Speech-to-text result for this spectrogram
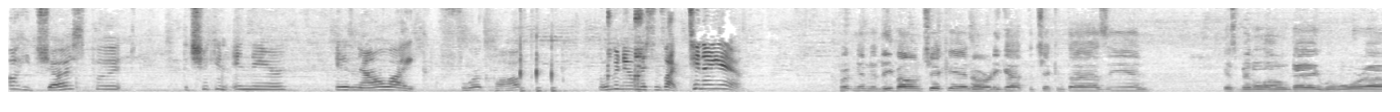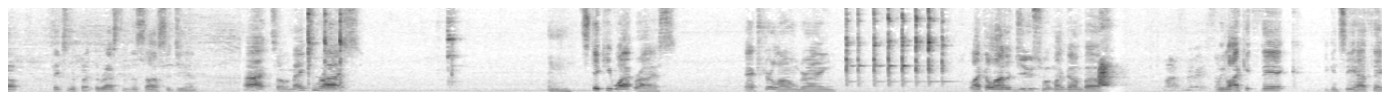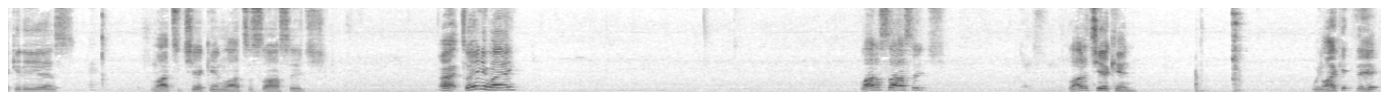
Oh, he just put the chicken in there. It is now like 4 o'clock. We've been doing this since like 10 a.m. Putting in the deboned chicken. Already got the chicken thighs in. It's been a long day. We're wore out. Fixing to put the rest of the sausage in. All right, so we made some rice. Sticky white rice. Extra long grain. Like a lot of juice with my gumbo. We like it thick. You can see how thick it is. Lots of chicken, lots of sausage. All right, so anyway, a lot of sausage, a lot of chicken. We like it thick.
